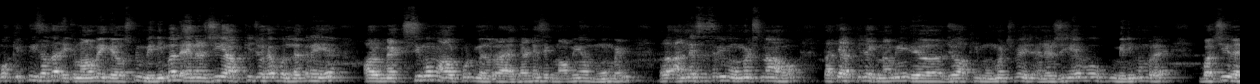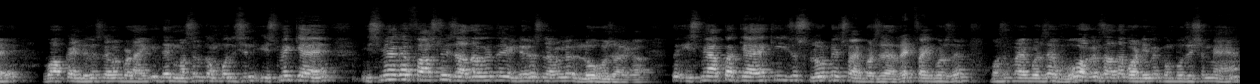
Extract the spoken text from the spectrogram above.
वो कितनी ज़्यादा इकोनॉमिक है, उसमें मिनिमल एनर्जी आपकी जो है वो लग रही है और मैक्सिमम आउटपुट मिल रहा है. That is economy of movement unnecessary movements ना हो, ताकि आपकी जो इकोनॉमी जो आपकी मूवमेंट्स में एनर्जी है, वो मिनिमम रहे, बची रहे, वो आपका इंडोरेंस लेवल बढ़ाएगी. देन मसल कंपोजिशन इसमें क्या है? इसमें अगर फास्ट रेट ज़्यादा हुए तो इंडोरेंस लेवल लो हो जाएगा. तो इसमें आपका क्या है कि जो स्लो टेच फाइबर्स है रेड फाइबर्स है मसल फाइबर्स है, वो अगर ज़्यादा बॉडी में कंपोजिशन में है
